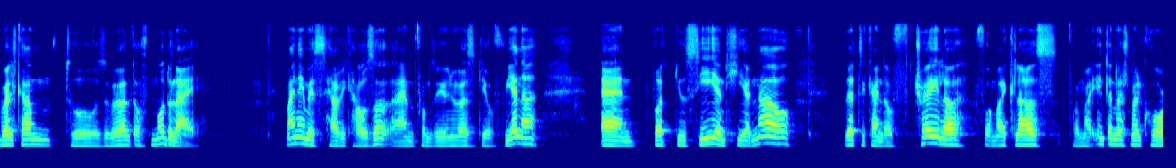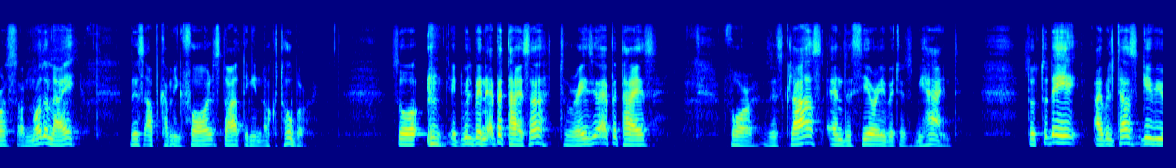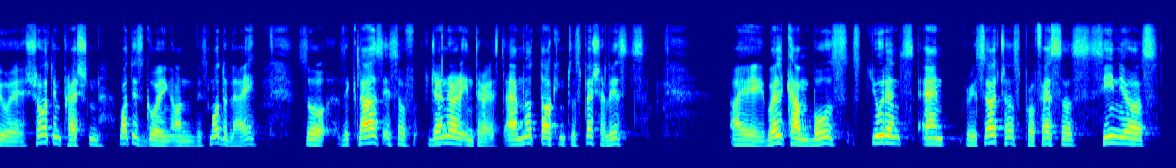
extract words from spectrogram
welcome to the world of moduli. My name is Herwig Hauser. I'm from the University of Vienna. And what you see and hear now, that's a kind of trailer for my class, for my international course on moduli this upcoming fall, starting in October. So it will be an appetizer to raise your appetite for this class and the theory which is behind. So today I will just give you a short impression what is going on with moduli. So the class is of general interest. I am not talking to specialists. I welcome both students and researchers, professors, seniors.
